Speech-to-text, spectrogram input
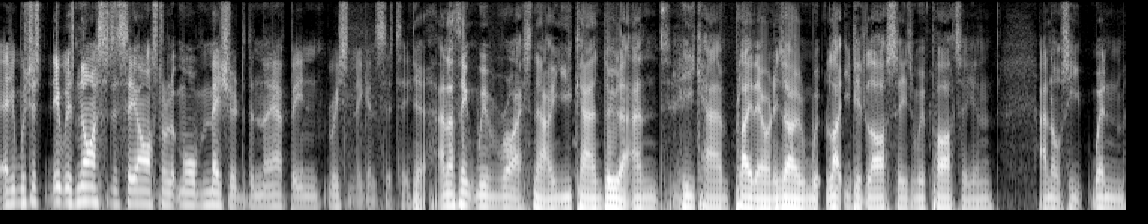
And it was just it was nicer to see Arsenal look more measured than they have been recently against City. Yeah, and I think with Rice now you can do that, and he can play there on his own, like you did last season with Partey, and and obviously when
